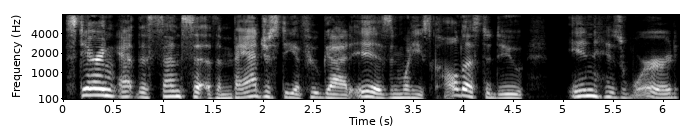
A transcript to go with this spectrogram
staring at the sunset of the majesty of who God is and what He's called us to do in His Word,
